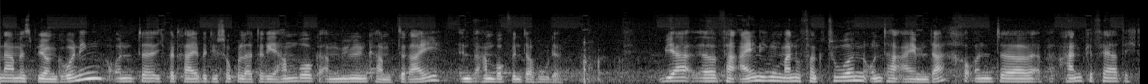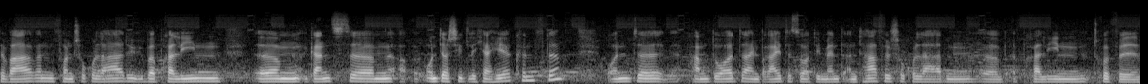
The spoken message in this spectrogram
Name ist Björn Gröning und äh, ich betreibe die Schokolaterie Hamburg am Mühlenkamp 3 in Hamburg-Winterhude. Wir äh, vereinigen Manufakturen unter einem Dach und äh, handgefertigte Waren von Schokolade über Pralinen ähm, ganz ähm, unterschiedlicher Herkünfte und haben dort ein breites Sortiment an Tafelschokoladen, Pralinen, Trüffel.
